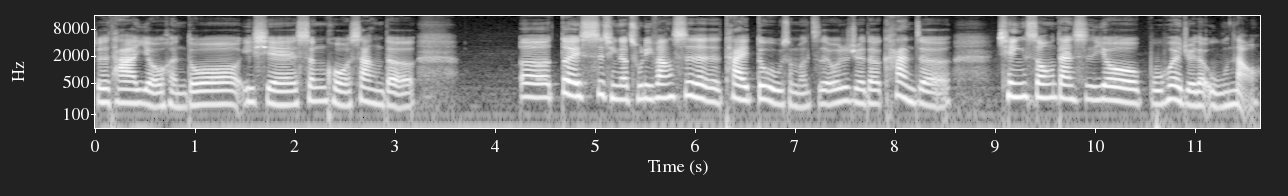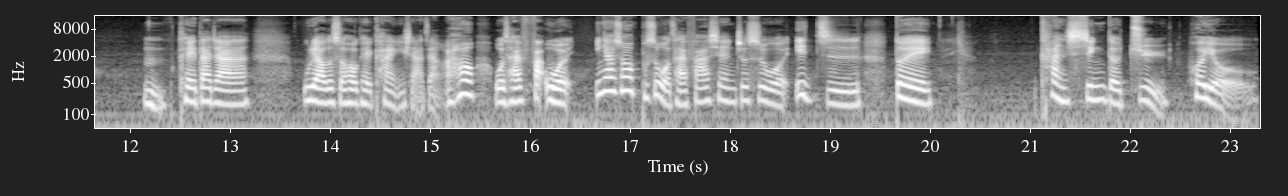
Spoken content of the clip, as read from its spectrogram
就是他有很多一些生活上的，呃，对事情的处理方式、态度什么之类，我就觉得看着轻松，但是又不会觉得无脑，嗯，可以大家无聊的时候可以看一下这样。然后我才发，我应该说不是我才发现，就是我一直对看新的剧会有。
